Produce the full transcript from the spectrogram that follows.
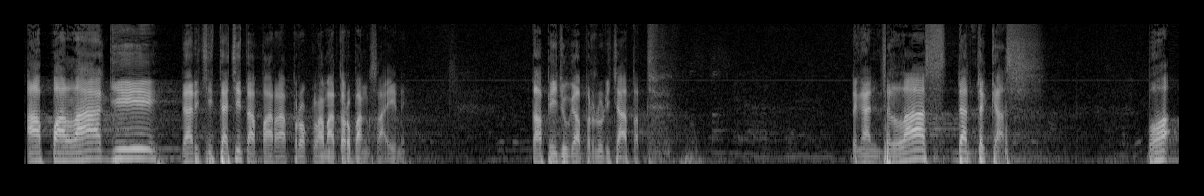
Apalagi dari cita-cita para proklamator bangsa ini. Tapi juga perlu dicatat. Dengan jelas dan tegas. Bahwa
